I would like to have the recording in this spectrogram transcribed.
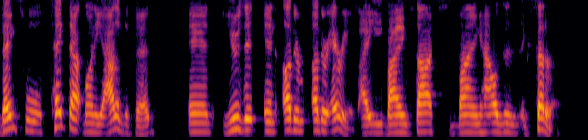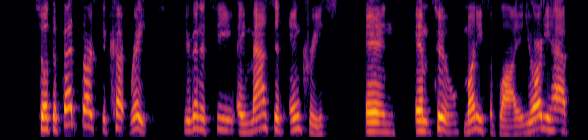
banks will take that money out of the Fed and use it in other other areas, i.e., buying stocks, buying houses, etc. So if the Fed starts to cut rates, you're going to see a massive increase in M2 money supply, and you already have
